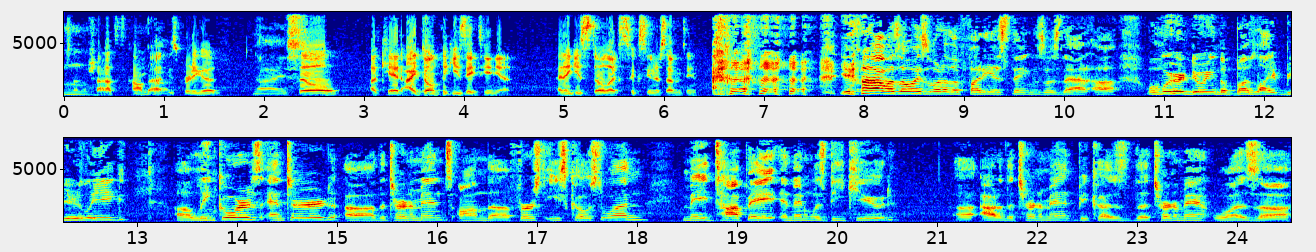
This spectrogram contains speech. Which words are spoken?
So mm. shout out to Combat, yeah. he's pretty good. Nice. Still a kid. I don't think he's 18 yet. I think he's still like 16 or 17. you know, that was always one of the funniest things was that uh, when we were doing the Bud Light Beer League, uh, Linkors entered uh, the tournament on the first East Coast one made top eight and then was DQ'd uh, out of the tournament because the tournament was uh,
